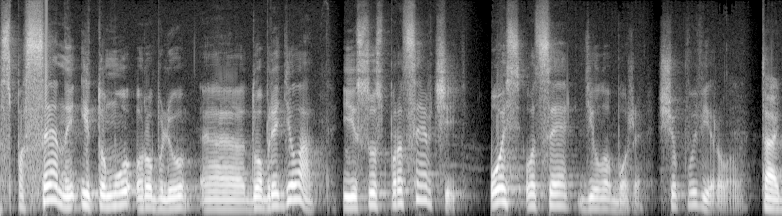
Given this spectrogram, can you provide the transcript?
спасений і тому роблю е, добрі діла. Ісус про це вчить. Ось оце діло Боже, щоб ви вірували. Так,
